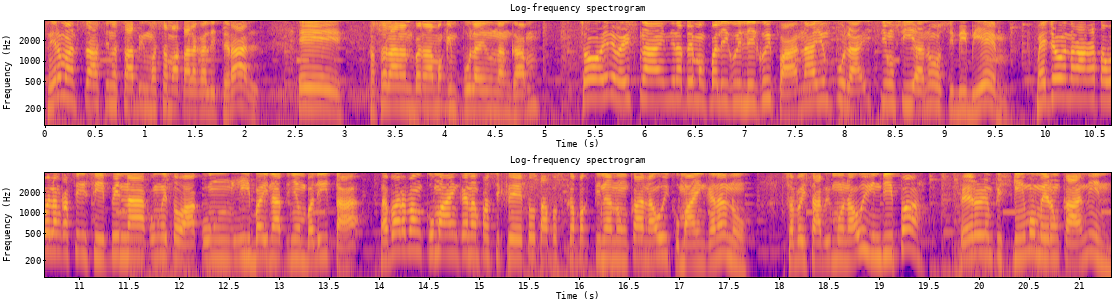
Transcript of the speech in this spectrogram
Hindi naman sa sinasabing masama talaga literal. Eh, kasalanan ba na maging pula yung langgam? So anyways na hindi natin magpaligoy-ligoy pa na yung pula is yung si ano si BBM. Medyo nakakatawa lang kasi isipin na kung ito ha, kung iibay natin yung balita na para bang kumain ka ng pasikreto tapos kapag tinanong ka na uy kumain ka na no, Sabay sabi mo na, uy, hindi pa. Pero yung pisngi mo mayroong kanin.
